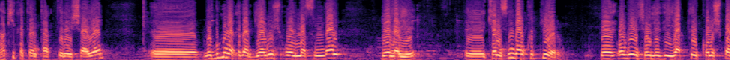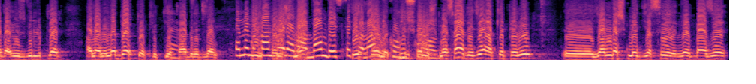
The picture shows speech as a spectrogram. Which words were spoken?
hakikaten takdire şayan e, ve bugüne kadar gelmiş olmasından dolayı e, kendisini ben kutluyorum. Ve o gün söylediği, yaptığı konuşmada özgürlükler alanında dört dörtlük diye Evet. tabir edilen Hemen bir hemen konuşma. alandan destek alan bir konuşma oldu. Sadece AKP'nin e, yandaş medyası ve bazı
